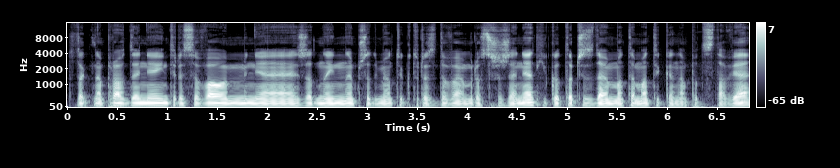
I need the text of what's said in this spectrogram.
to tak naprawdę nie interesowały mnie żadne inne przedmioty, które zdawałem rozszerzenie, tylko to, czy zdałem matematykę na podstawie.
